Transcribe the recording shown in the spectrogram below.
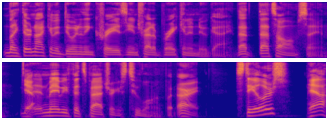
like, they're not gonna do anything crazy and try to break in a new guy. That that's all I'm saying. Yeah. and maybe Fitzpatrick is too long, but all right. Steelers. yeah.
